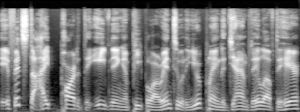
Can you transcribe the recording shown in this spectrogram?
if it's the hype part of the evening and people are into it and you're playing the jams they love to hear,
